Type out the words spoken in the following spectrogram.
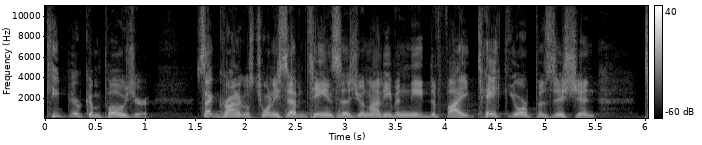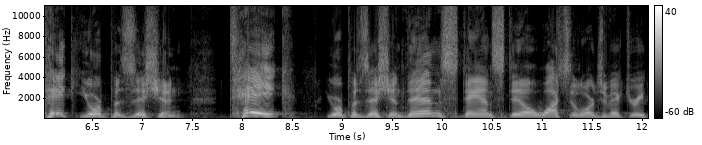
Keep your composure. Second Chronicles 2017 says you'll not even need to fight. Take your position. Take your position. Take your position. Then stand still, watch the Lord's victory.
